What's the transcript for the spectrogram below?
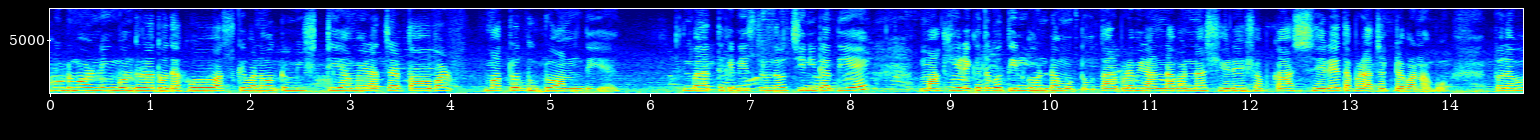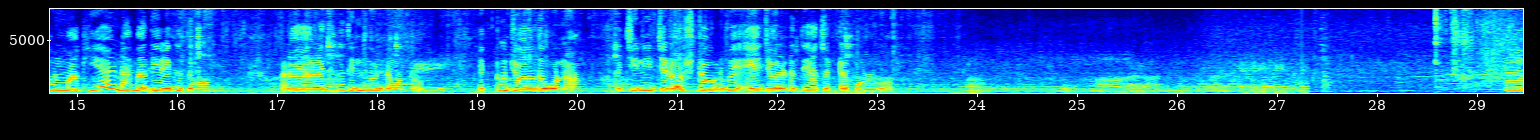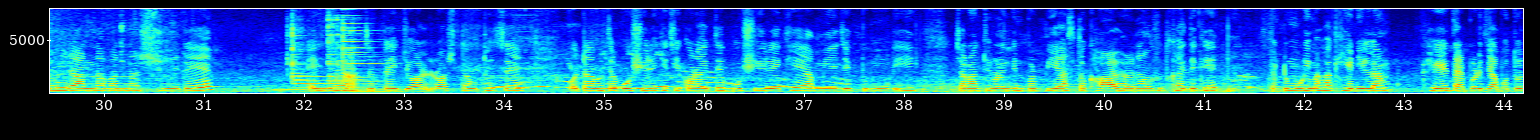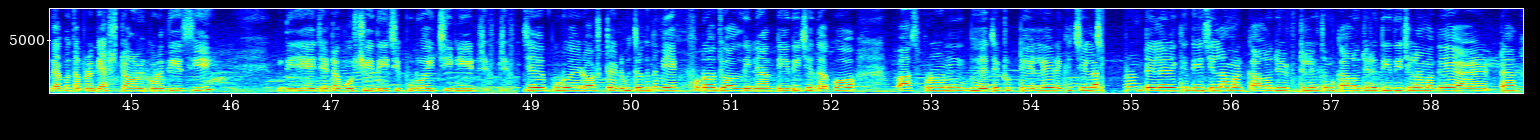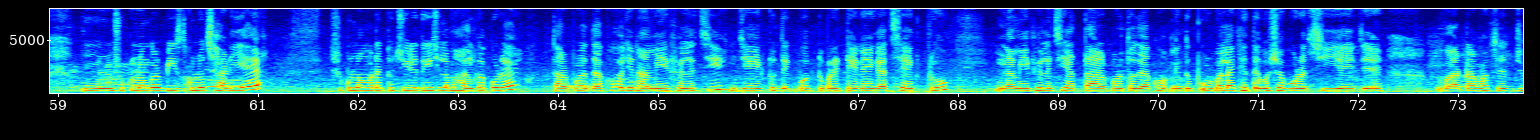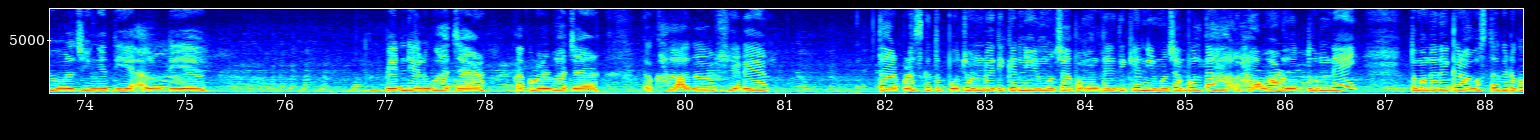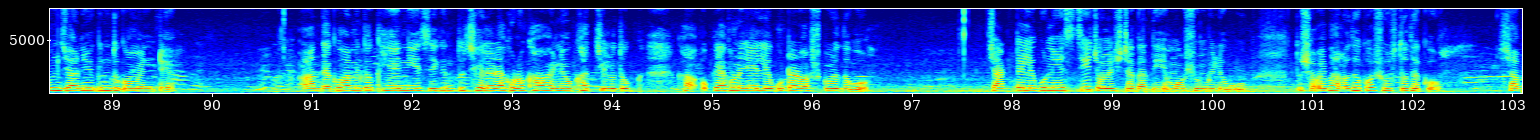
Good morning বন্ধুরা। তো দেখো, আজকে বানাবো একটু মিষ্টি আমের আচার, তাও আবার মাত্র দুটো আম দিয়ে। বাজার থেকে নিয়ে এসেছিলাম। দেখো, চিনিটা দিয়ে মাখিয়ে রেখে দেবো তিন ঘণ্টা মতো। তারপরে আমি রান্না বান্না সেরে, সব কাজ সেরে তারপর আচারটা বানাবো। তো দেখো, এখন মাখিয়ে ঢাকা দিয়ে রেখে দেবো। প্রায় আড়াই থেকে তিন ঘণ্টা মতো। একটু জল দেবো না। চিনির যে রসটা উঠবে, এই জলটা দিয়ে আচারটা করব। আমি রান্না বান্না সেরে এই যে আচারটা, এই জল, রসটা উঠেছে, ওটার ভিতরে বসিয়ে রেখেছি কড়াইতে। বসিয়ে রেখে আমি এই যে একটু মুড়ি, চানাচুর, অনেকদিন পর পেঁয়াজ তো খাওয়া হয় না, ওষুধ খাই দেখে একটু মুড়ি মাখা খেয়ে নিলাম, খেয়ে তারপরে যাব। তো দেখো, তারপরে গ্যাসটা অন করে দিয়েছি, দিয়ে যেটা বসিয়ে দিয়েছি পুরো এই চিনির যে- পুরো এই রসটা, এর ভিতরে কিন্তু আমি এক ফোঁটাও জল দিই আর দিয়ে দিয়েছি, দেখো, পাঁচফোড়ন ভেজে একটু তেলে রেখেছিলাম। ফোড়ন তেলে রেখে দিয়েছিলাম আর কালো জিরে একটু তেলে কালো জিরে দিয়ে দিয়েছিলাম আগে আর একটা শুকনো লঙ্কার বীজগুলো ছাড়িয়ে, শুকনো লঙ্কাটা একটু চিড়ে দিয়েছিলাম হালকা করে। তারপরে দেখো যে নামিয়ে ফেলেছি, যে একটু দেখব, একটু মানে টেনে গেছে একটু, নামিয়ে ফেলেছি। আর তারপরে তো দেখো আমি দুপুরবেলা খেতে বসে পড়েছি, এই যে বাটা মাছের ঝোল, ঝিঙে দিয়ে আলু দিয়ে, ভেন্ডি আলু ভাজা, কাঁকরোল ভাজা, তো খাওয়া দাওয়া সেরে তারপর আজকে তো প্রচণ্ড এদিকে নির্মচাপ, আমাদের এদিকে নির্মচাপ বলতে হাওয়া, রোদ্দুর নেই। তোমাদের এদিকের অবস্থা কীরকম জানিও কিন্তু কমেন্টে আর দেখো, আমি তো খেয়ে নিয়েছি, কিন্তু ছেলের এখনও খাওয়া হয়নি, ও খাচ্ছিল। তো ওকে এখন এই যে লেবুটা রস করে দেবো। চারটে লেবু নিয়ে এসেছি, চল্লিশ টাকা দিয়ে মৌসুম্বি লেবু। তো সবাই ভালো থেকো, সুস্থ থেকো। সাব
